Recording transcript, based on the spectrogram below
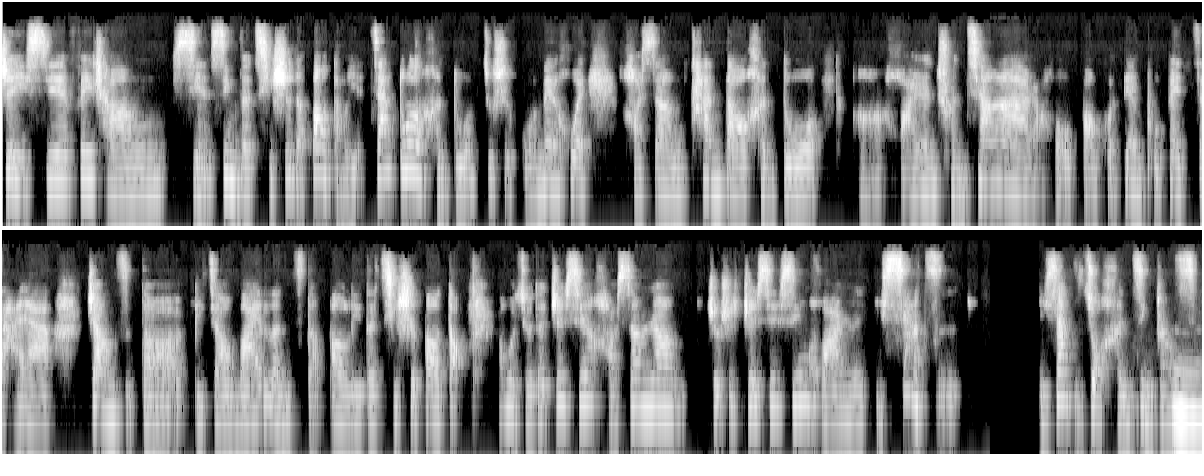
这一些非常显性的歧视的报道也加多了很多，就是国内会好像看到很多啊华人唇枪啊，然后包括店铺被砸呀这样子的比较 violence 的暴力的歧视报道，然后我觉得这些好像让就是这些新华人一下子。一下子就很紧张起来，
